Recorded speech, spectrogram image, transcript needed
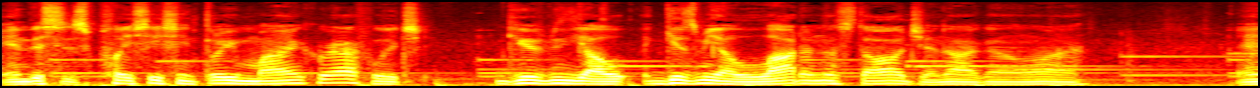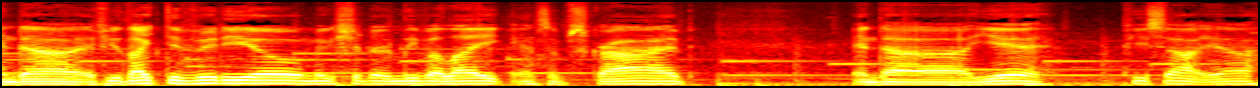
And this is PlayStation 3 Minecraft, which gives me a, gives me a lot of nostalgia, not gonna lie. And uh, if you liked the video, make sure to leave a like and subscribe. And uh, yeah, peace out, y'all.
